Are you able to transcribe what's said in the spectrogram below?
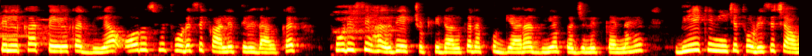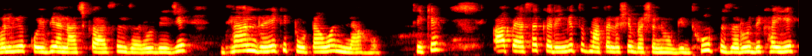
तिल का तेल का दिया और उसमें थोड़े से काले तिल डालकर थोड़ी सी हल्दी एक चुटकी डालकर आपको 11 दिया प्रज्वलित करना है। दिए के नीचे थोड़ी सी चावल या कोई भी अनाज का आसन ज़रूर दीजिए। ध्यान रहे कि टूटा हुआ ना हो, ठीक है? आप ऐसा करेंगे तो माता लक्ष्मी प्रसन्न होगी। धूप ज़रूर दिखाइए।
